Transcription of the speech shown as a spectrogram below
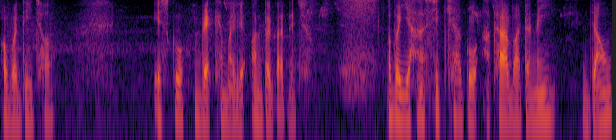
अवधि छ। यसको व्याख्या मैले अन्त गर्नेछु। अब यहाँ शिक्षाको आँखाबाट नै जाउँ।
